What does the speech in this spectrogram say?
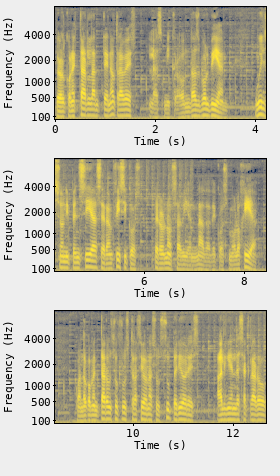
Pero al conectar la antena otra vez, las microondas volvían. Wilson y Pensías eran físicos, pero no sabían nada de cosmología. Cuando comentaron su frustración a sus superiores, alguien les aclaró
